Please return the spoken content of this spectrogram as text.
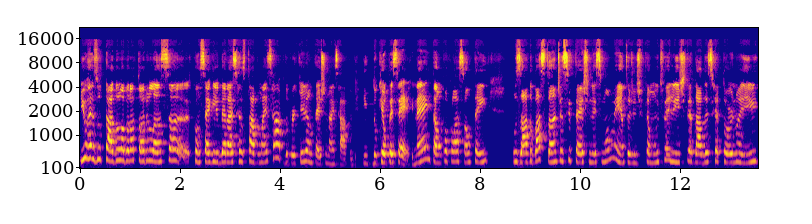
e o resultado o laboratório lança, consegue liberar esse resultado mais rápido, porque ele é um teste mais rápido do que o PCR, né? Então, a população tem usado bastante esse teste nesse momento. A gente fica muito feliz de ter dado esse retorno aí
